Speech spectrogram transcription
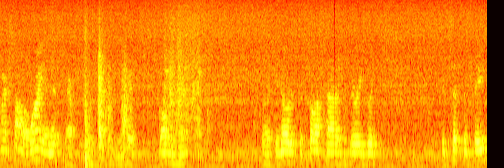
marsala wine in this after we get going here. But if you notice, the sauce has a very good consistency.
